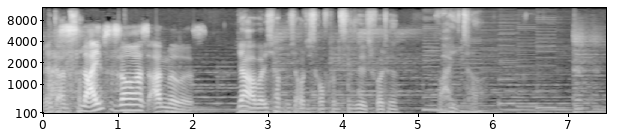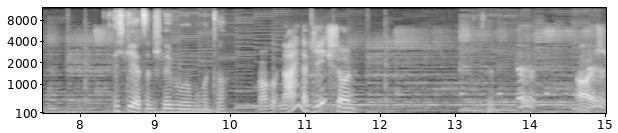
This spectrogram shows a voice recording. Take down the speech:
Ja, Und Slimes ist noch was anderes. Ja, aber ich habe mich auch nicht drauf konzentriert. Ich wollte weiter. Ich gehe jetzt in den runter. Warum? Nein, da gehe ich schon. Ah, ich...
